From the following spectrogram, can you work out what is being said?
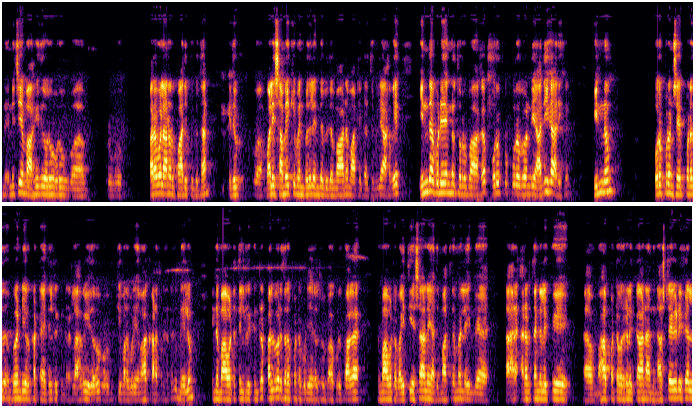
நிச்சயமாக இது ஒரு ஒரு ஒரு பரவலான ஒரு பாதிப்புக்கு தான் இது வ- வழி சமைக்கும் என்பதில் எந்த விதமான மாற்று கருத்தும் இல்லை. ஆகவே இந்த விடயங்கள் தொடர்பாக பொறுப்பு கூற வேண்டிய அதிகாரிகள் இன்னும் பொறுப்புடன் செயற்பட வேண்டிய ஒரு கட்டாயத்தில் இருக்கின்றார்கள். ஆகவே இது ஒரு ஒரு முக்கியமான விடயமாக காணப்படுகின்றது. மேலும் இந்த மாவட்டத்தில் இருக்கின்ற பல்வேறு தரப்பட்ட விடயங்கள் தொடர்பாக குறிப்பாக இந்த மாவட்ட வைத்தியசாலை அது மாத்திரமல்ல இந்த அனர்த்தங்களுக்கு மகப்பட்டவர்களுக்கான அந்த நஷ்டஈடுகள்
